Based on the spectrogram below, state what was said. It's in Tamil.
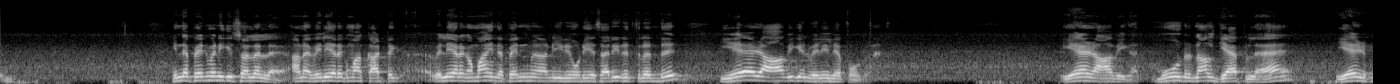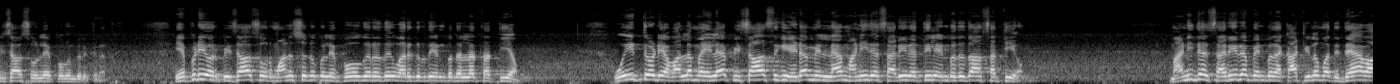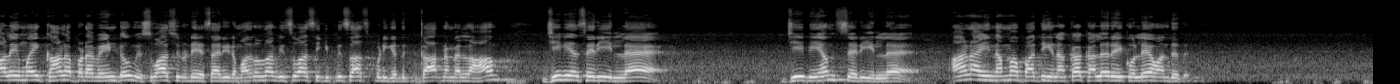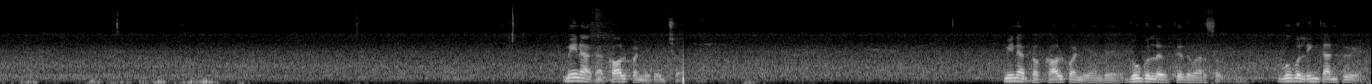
இந்த பெண்மணிக்கு சொல்லலை. ஆனால் வெளியரங்கமாக காட்டு வெளியரங்கமாக இந்த பெண்மணியினுடைய சரீரத்திலிருந்து ஏழு ஆவிகள் வெளியிலே போகிறது. ஏழு ஆவிகள். மூன்று நாள் கேப்பில் ஏழு பிசாசு உள்ளே புகுந்திருக்கிறது. எப்படி ஒரு பிசாசு ஒரு மனுஷனுக்குள்ளே போகிறது வருகிறது என்பதெல்லாம் சத்தியம். உயிர்த்துடைய வல்லமையில் பிசாசுக்கு இடமில்லை மனித சரீரத்தில் என்பது தான் சத்தியம். மனித சரீரம் என்பதை காட்டிலும் அது தேவாலயமாய் காணப்பட வேண்டும். விசுவாசியுடைய சரீரம். அதனால தான் விசுவாசிக்கு பிசாசு பிடிக்கிறதுக்கு காரணம் எல்லாம் ஜீவியம் சரியில்லை. ஜீவியம் சரியில்லை. ஆனால் இந்த அம்மா பார்த்தீங்கன்னாக்கா கல்லறைக்குள்ளே வந்தது. மீனாக்கா கால் பண்ணி கொஞ்சம். மீனாக்கா கால் பண்ணி அந்த கூகுளில் இருக்குது வர சொல்லுங்க கூகுள் லிங்க் அனுப்புவேன்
